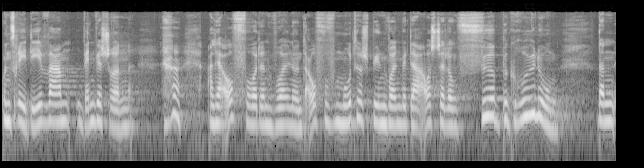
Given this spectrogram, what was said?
Unsere Idee war, wenn wir schon alle auffordern wollen und Aufrufen Motor spielen wollen mit der Ausstellung für Begrünung, dann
